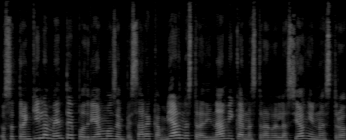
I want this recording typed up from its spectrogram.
o sea, tranquilamente podríamos empezar a cambiar nuestra dinámica, nuestra relación y nuestro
